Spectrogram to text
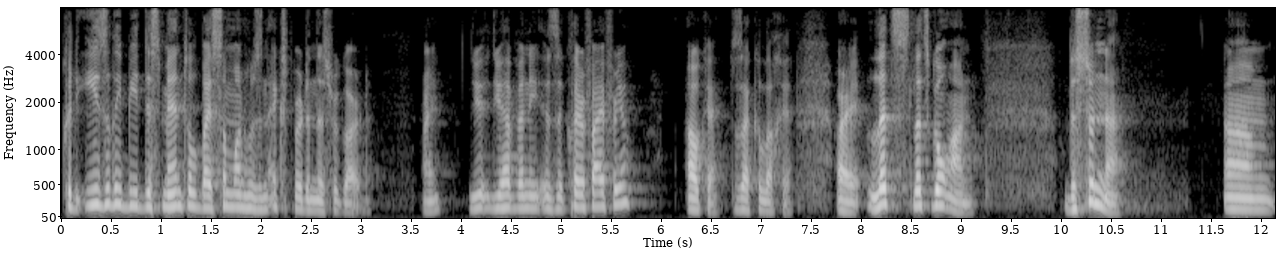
could easily be dismantled by someone who's an expert in this regard, right? Do you, do you have any? Is it clarified for you? Okay, jazakallah khair. All right, let's let's go on. The sunnah. Um,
